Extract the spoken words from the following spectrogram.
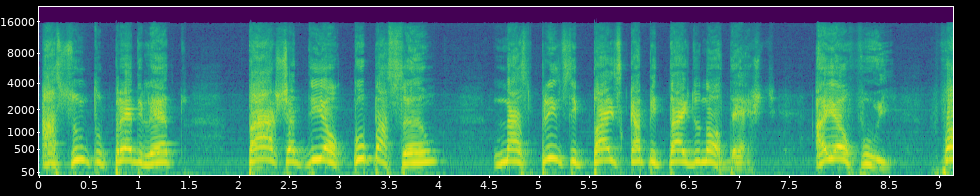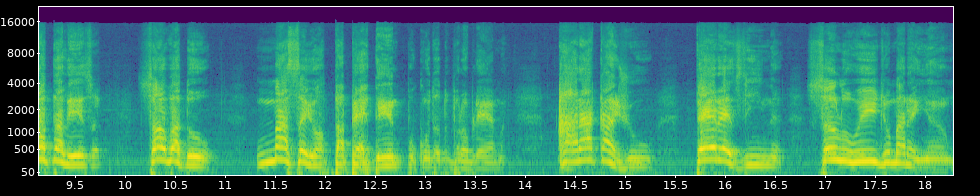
assunto predileto taxa de ocupação nas principais capitais do Nordeste. Aí eu fui Fortaleza, Salvador, Maceió tá perdendo por conta do problema. Aracaju, Teresina, São Luís do Maranhão,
